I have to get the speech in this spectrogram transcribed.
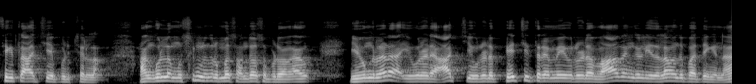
சீக்கிரத்தில் ஆட்சியை பிடிச்சிடலாம். அங்குள்ள முஸ்லீம் வந்து ரொம்ப சந்தோஷப்படுவாங்க. இவங்களோட இவரோட ஆட்சி இவரோட பேச்சு திறமை இவரோட வாதங்கள் இதெல்லாம் வந்து பார்த்தீங்கன்னா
